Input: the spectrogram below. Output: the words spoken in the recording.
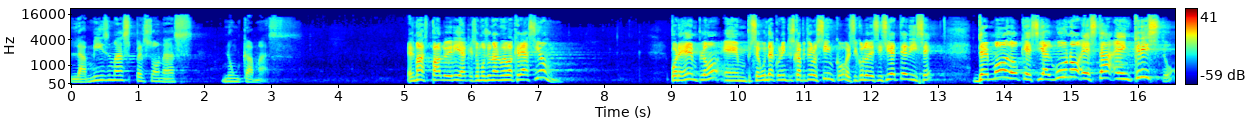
las mismas personas nunca más. Es más, Pablo diría que somos una nueva creación. Por ejemplo, en 2 Corintios capítulo 5, versículo 17 dice, de modo que si alguno está en Cristo,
